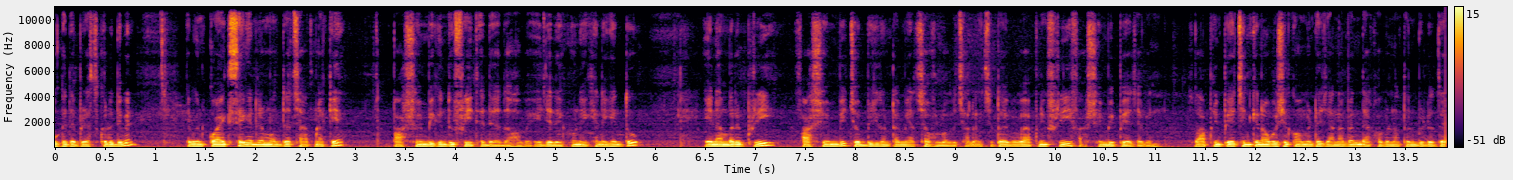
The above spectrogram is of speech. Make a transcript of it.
ওকেতে প্রেস করে দেবেন। এবং কয়েক সেকেন্ডের মধ্যে হচ্ছে আপনাকে পাঁচশো এমবি কিন্তু ফ্রিতে দেওয়া দেওয়া হবে। এই যে দেখুন, এখানে কিন্তু এই নাম্বারে ফ্রি পাঁচশো এমবি চব্বিশ ঘণ্টা মেয়াদ সফলভাবে চালু হয়েছে তো এভাবে আপনি ফ্রি পাঁচশো এমবি পেয়ে যাবেন। তো আপনি পেয়েছেন কিনা অবশ্যই কমেন্টে জানাবেন। দেখা হবে নতুন ভিডিওতে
